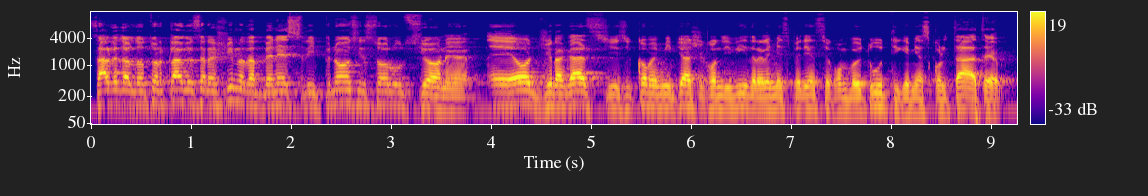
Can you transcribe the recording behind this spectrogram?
Salve dal dottor Claudio Saracino da Benessere Ipnosi Soluzione. E oggi ragazzi siccome mi piace condividere le mie esperienze con voi tutti che mi ascoltate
